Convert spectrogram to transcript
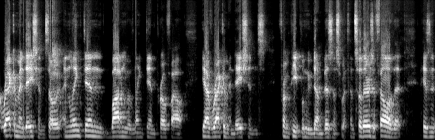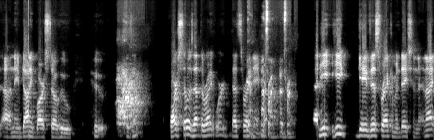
recommendations. So, in LinkedIn, bottom of LinkedIn profile, you have recommendations from people who've done business with. And so, there's a fellow that is uh, named Donnie Barstow who who is Barstow is that the right word? That's the right yeah, name. That's right. That's right. And he he gave this recommendation, and I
